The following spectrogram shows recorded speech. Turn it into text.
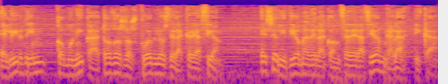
El Irdin, comunica a todos los pueblos de la creación. Es el idioma de la Confederación Galáctica.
